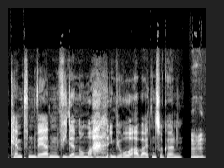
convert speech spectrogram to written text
kämpfen werden, wieder normal im Büro arbeiten zu können. Mhm.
